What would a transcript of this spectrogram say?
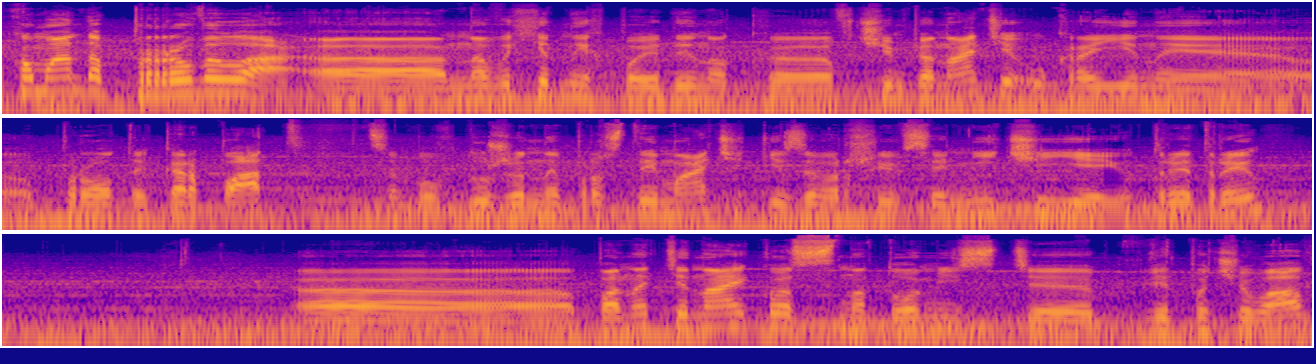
команда провела е, на вихідних поєдинок е, в чемпіонаті України е, проти Карпат. Це був дуже непростий матч, який завершився нічією 3-3. Е, Панатінайкос натомість відпочивав,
